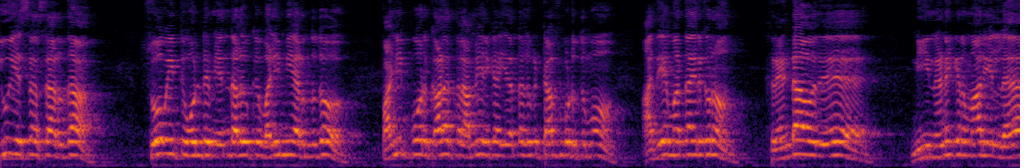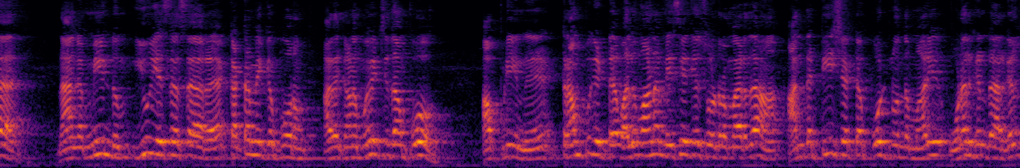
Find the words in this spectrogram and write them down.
யூஎஸ்எஸ்ஆர் தான். சோவியத் ஒன்றியம் எந்த அளவுக்கு வலிமையா இருந்ததோ பனிப்போர் காலத்தில் அமெரிக்கா எந்த அளவுக்கு டஃப் கொடுத்தோமோ அதே மாதிரி தான் இருக்கிறோம். ரெண்டாவது நீ நினைக்கிற மாதிரி இல்ல. நாங்க மீண்டும் யுஎஸ்எஸ்ஆர் கட்டமைக்க போறோம். அதற்கான முயற்சி தான் போ. அப்படின்னு ட்ரம்ப் கிட்ட வலுவான மெசேஜை சொல்ற மாதிரி தான் அந்த டி ஷர்ட்டை போட்டு வந்த மாதிரி உணர்கின்றார்கள்.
